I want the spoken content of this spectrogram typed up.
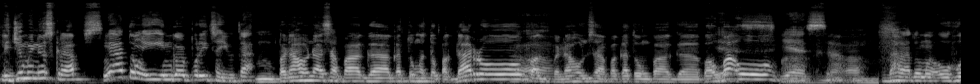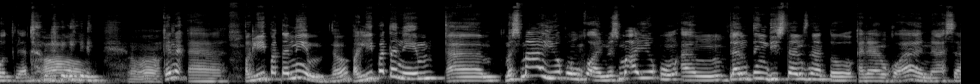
leguminous crops nga atong i-incorporate sa yuta Mm, panahon na sa pag uh, katong ato pagdaro, Oo. pag panahon sa pagkatong pag uh, bao-bao. Yes. Ah, oo. mm. Baka itong mga uhot nga to. Oo. Oo. Kana, ah, paglipat tanim, no? Paglipat tanim, um, mas maayo kung kuan, mas maayo kung ang planting distance na to kanang kuan nasa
